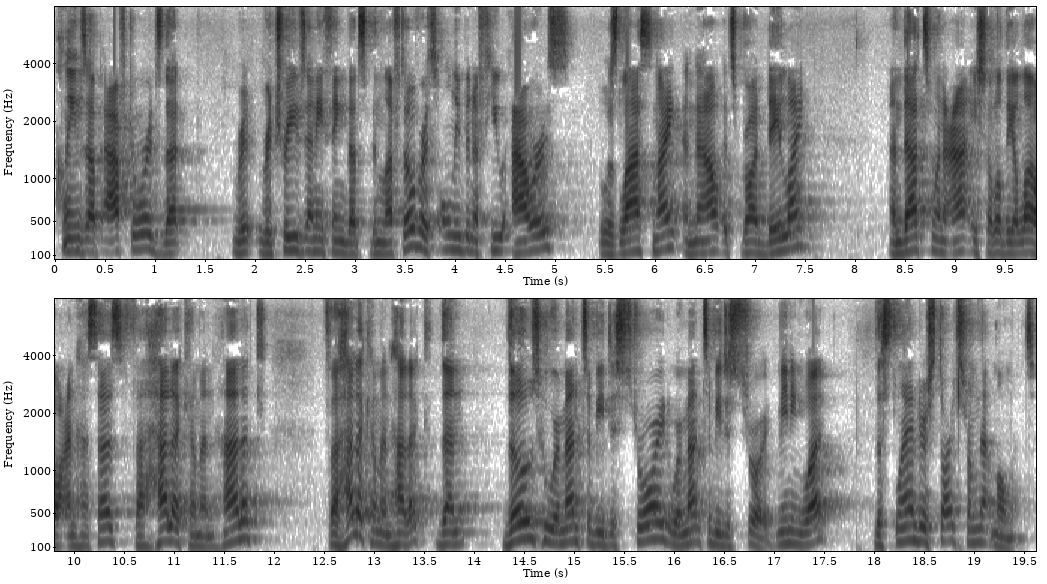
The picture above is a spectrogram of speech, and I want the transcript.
cleans up afterwards, that re- retrieves anything that's been left over. It's only been a few hours. It was last night, and now it's broad daylight. And that's when Aisha radiallahu anha says, فَهَلَكَ مَنْ هَلَكَ فَهَلَكَ مَنْ هَلَكَ Then those who were meant to be destroyed were meant to be destroyed. Meaning what? The slander starts from that moment.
